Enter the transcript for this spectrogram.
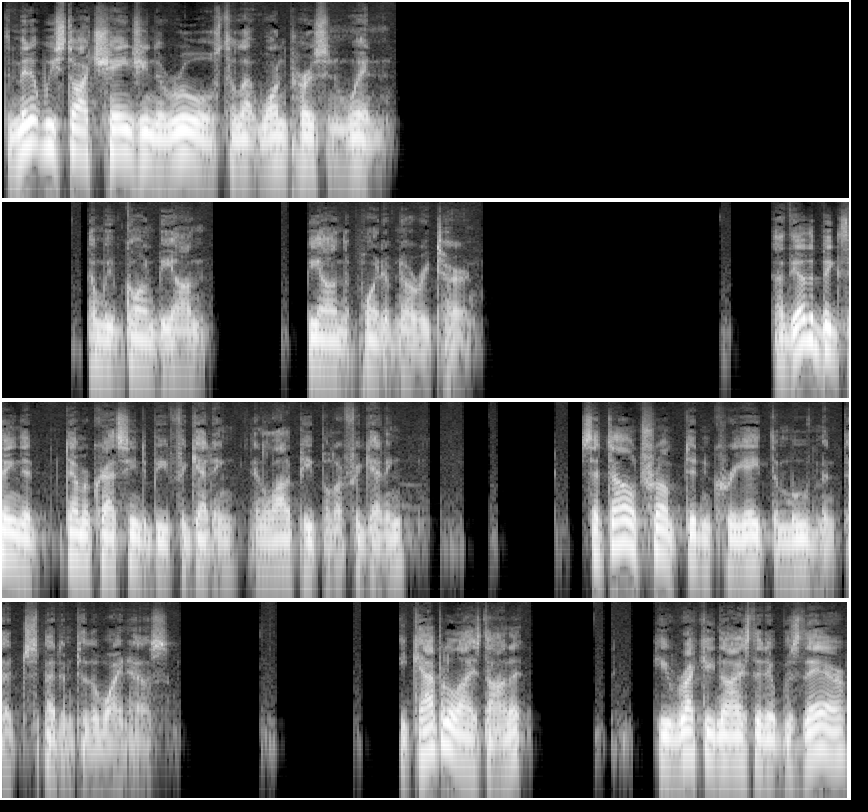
The minute we start changing the rules to let one person win, then we've gone beyond, beyond the point of no return. Now, the other big thing that Democrats seem to be forgetting, and a lot of people are forgetting, that Donald Trump didn't create the movement that sped him to the White House. He capitalized on it. He recognized that it was there,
